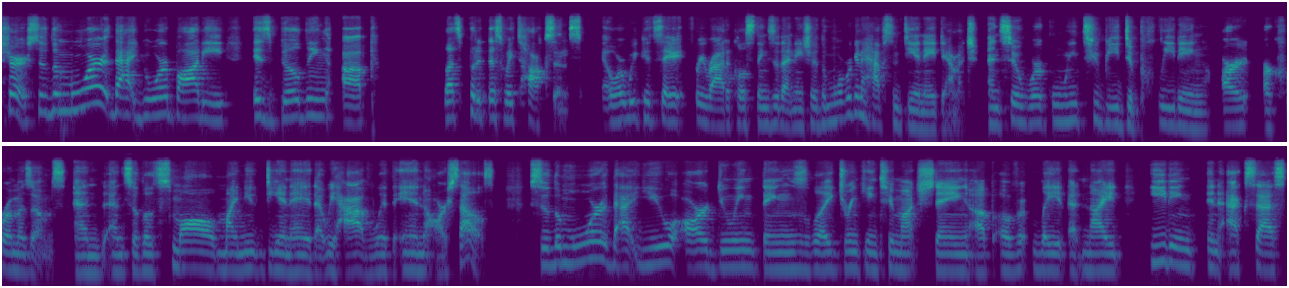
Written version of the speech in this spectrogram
sure so the more that your body is building up let's put it this way toxins or we could say free radicals things of that nature the more we're going to have some dna damage. And so we're going to be depleting our our chromosomes and and so the small minute dna that we have within our cells. So the more that you are doing things like drinking too much staying up over late at night eating in excess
